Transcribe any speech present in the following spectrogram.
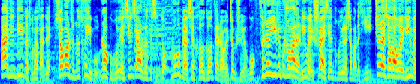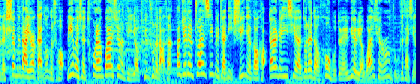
安宁第一个投票反对，小宝只能退一步，让古鹏月先加入这次行动，如果表现合格再转为正式员工。此时一直不说话的李伟率先同意了小宝的提议。就在小宝为李伟的深明大义而感动的时候，李伟却突然官宣了自己要退出的打算，他决定专心备战第十一年高考。当然，这一切都得等候补队员月月完全融入组织才行。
